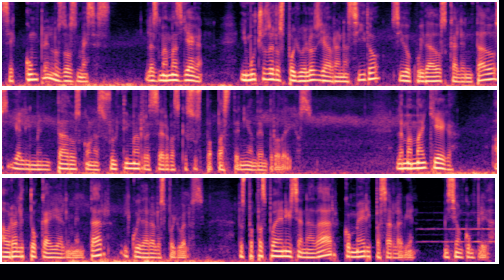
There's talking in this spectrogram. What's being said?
Se cumplen los dos meses. Las mamás llegan y muchos de los polluelos ya habrán nacido, sido cuidados, calentados y alimentados con las últimas reservas que sus papás tenían dentro de ellos. La mamá llega, ahora le toca a alimentar y cuidar a los polluelos. Los papás pueden irse a nadar, comer y pasarla bien. Misión cumplida.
